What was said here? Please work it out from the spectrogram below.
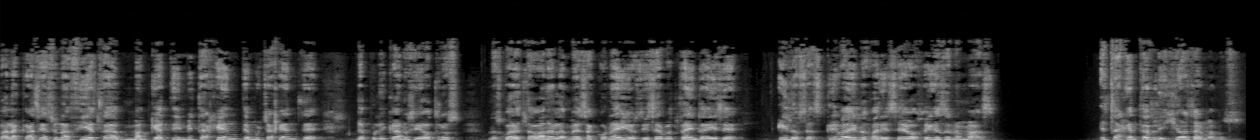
Va a la casa y hace una fiesta, un banquete, invita gente, mucha gente, de publicanos y otros, los cuales estaban a la mesa con ellos. Dice el 30, dice, y los escribas y los fariseos, fíjense nomás, esta gente religiosa, hermanos.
